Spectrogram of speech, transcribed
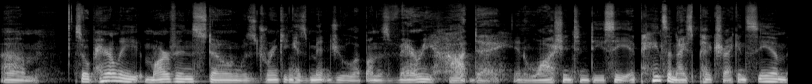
Um, so apparently, Marvin Stone was drinking his mint julep on this very hot day in Washington, D.C. It paints a nice picture. I can see him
